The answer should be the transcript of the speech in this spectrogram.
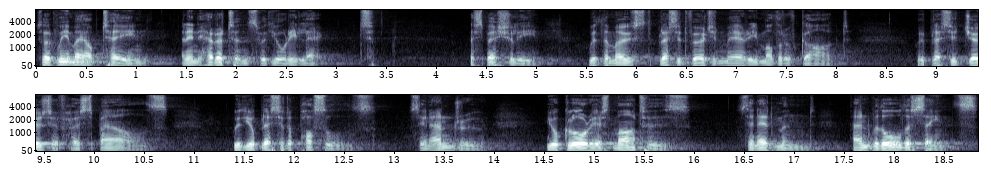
so that we may obtain an inheritance with your elect, especially with the most blessed Virgin Mary, Mother of God, with blessed Joseph, her spouse, with your blessed apostles, St. Andrew, your glorious martyrs, St. Edmund, and with all the saints,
